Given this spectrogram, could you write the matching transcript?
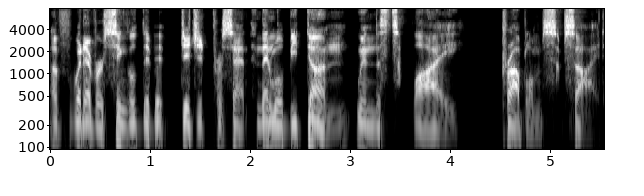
of whatever single digit percent and then we'll be done when the supply problems subside.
